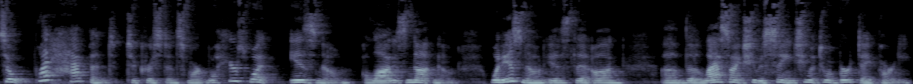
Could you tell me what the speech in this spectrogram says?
So what happened to Kristin Smart? Well, here's what is known. A lot is not known. What is known is that on uh, the last night she was seen, she went to a birthday party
